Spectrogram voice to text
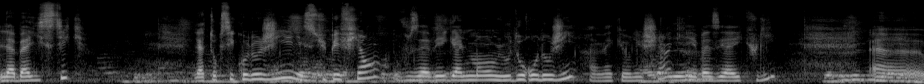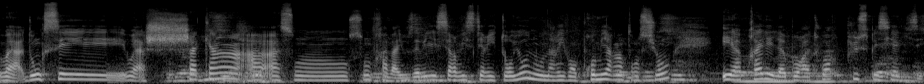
la balistique. La toxicologie, les stupéfiants. Vous avez également l'odorologie avec les chiens qui est basée à Écully. Euh, voilà, donc c'est voilà, chacun a, son, son, travail. Vous avez les services territoriaux, nous on arrive en première intention, et après les laboratoires plus spécialisés.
